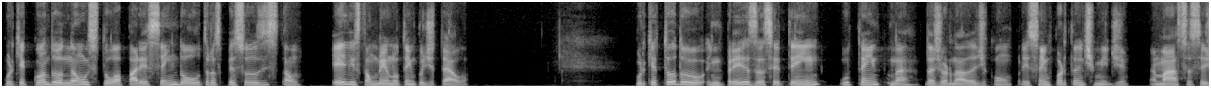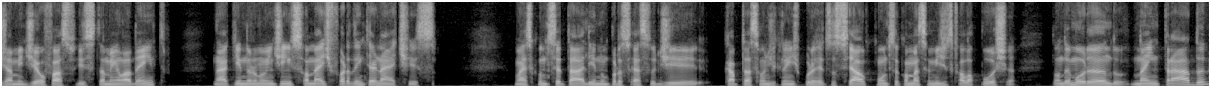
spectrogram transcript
porque quando eu não estou aparecendo, outras pessoas estão. Eles estão vendo o tempo de tela. Porque toda empresa você tem o tempo, né, da jornada de compra. Isso é importante medir. É massa, você já mediu, eu faço isso também lá dentro, né, que normalmente a gente só mede fora da internet isso. Mas quando você está ali num processo de captação de cliente por rede social, quando você começa a medir, você fala, poxa, estão demorando na entrada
